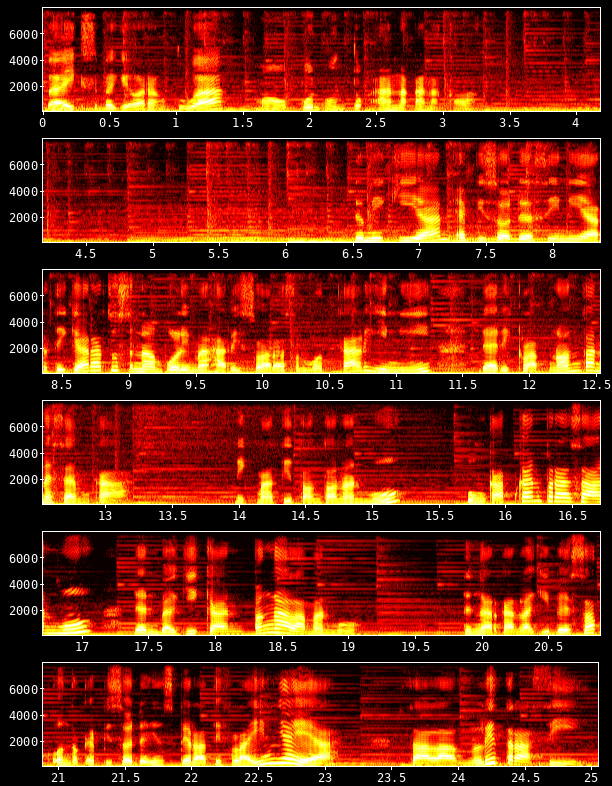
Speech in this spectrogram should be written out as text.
baik sebagai orang tua maupun untuk anak-anak kelak. Demikian episode siniar 365 hari suara semut kali ini dari Klub Nonton SMK. Nikmati tontonanmu, ungkapkan perasaanmu, dan bagikan pengalamanmu. Dengarkan lagi besok untuk episode inspiratif lainnya ya. Salam literasi.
